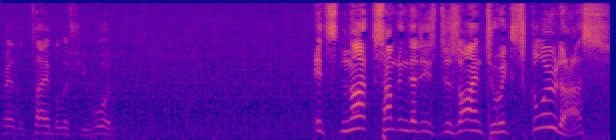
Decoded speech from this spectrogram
prepare the table if you would. It's not something that is designed to exclude us,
